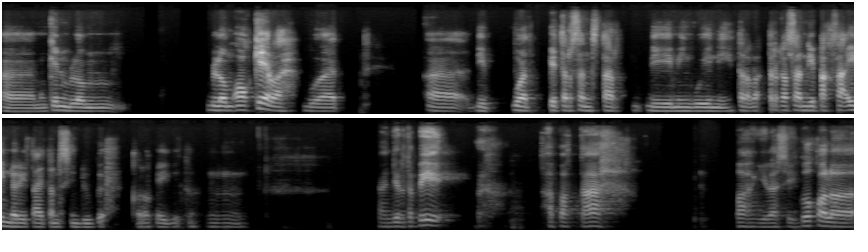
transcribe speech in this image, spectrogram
uh, mungkin belum belum oke lah buat uh, di buat Peterson start di minggu ini. Ter- terkesan dipaksain dari Titans juga kalau kayak gitu. Hmm. Anjir, tapi apakah wah gila sih. Gue kalau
